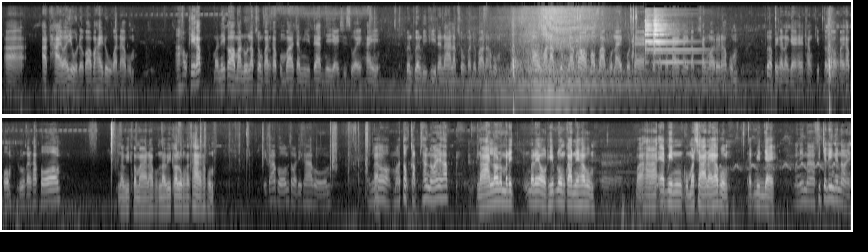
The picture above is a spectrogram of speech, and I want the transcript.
อ่าอัดถ่ายไว้อยู่เดี๋ยวก็มาให้ดูกันนะครับผมอะโอเคครับ วันนี้ก็มาลุ้นรับชมกันครับ ผมว่าจะมีแต้มใหญ่ๆสวยๆให้ เพื่อนๆพี่ๆนะนะรับชมกันหรือเปล่านะครับผมเข้ามารับชมแล้วก็ขอฝากกดไลค์กดแชร์กดซับสไครต์ให้กับช่างน้อยด้วยนะครับผม เพื่อเป็นกำลังใจให้ทำคลิปต่อๆไปครับผมลุ้นกันครับผมนาวิทย์ก็มานะครับผมนาวิทย์ก็ลงข้างๆครับผมสวัสดีครับผมสวัสดีครับผมวันนี้ก็มาตกกับช่างน้อยนะครับ นานแล้วไม่ได้ไม่ได้ออกทริปร่วมกันเนี่ยครับผมอ่ามาหาแอดมินกลุ่มมัชชาหน่อยครับผมแอดมินใหญ่ วันนี้มาฟิชเจอริงกันหน่อย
